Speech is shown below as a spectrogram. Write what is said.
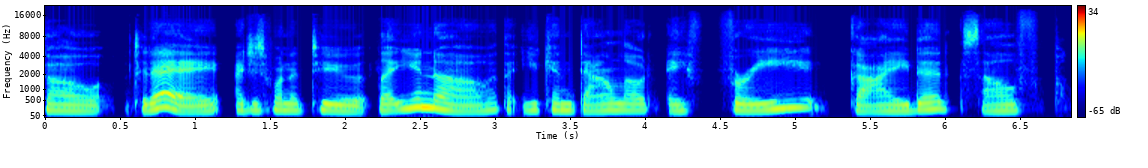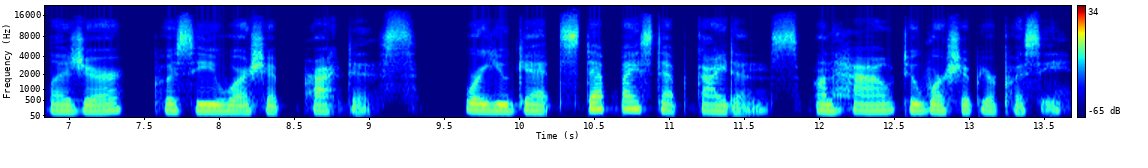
So today, I just wanted to let you know that you can download a free guided self pleasure pussy worship practice where you get step by step guidance on how to worship your pussy.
